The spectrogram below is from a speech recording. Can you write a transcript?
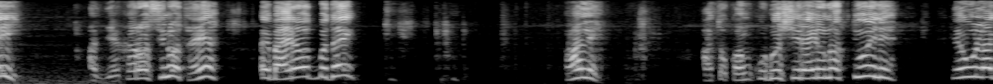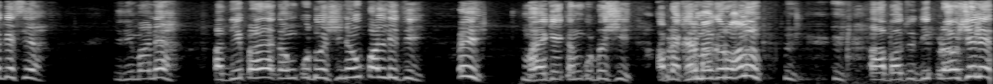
હઈ આ દેખારો સીનો થાય એ બહાર આવત બધાય. હાલે આ તો કંકુ ડોશી રાયડું નાખતી હોય ને એવું લાગે છે. એની માને આ દીપડાએ કંકુ ડોશીને ઉપાડી લીધી એ માય કે કંકુ ડોશી આપણે ઘરમાં કરો હાલો. આ બાજુ દીપડા આવશે ને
